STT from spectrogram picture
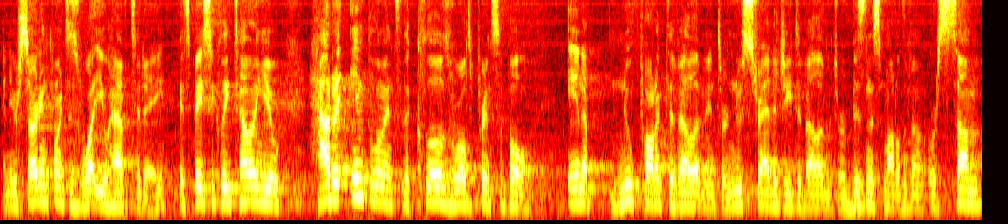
and your starting point is what you have today. It's basically telling you how to implement the closed world principle in a new product development or new strategy development or business model development or some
